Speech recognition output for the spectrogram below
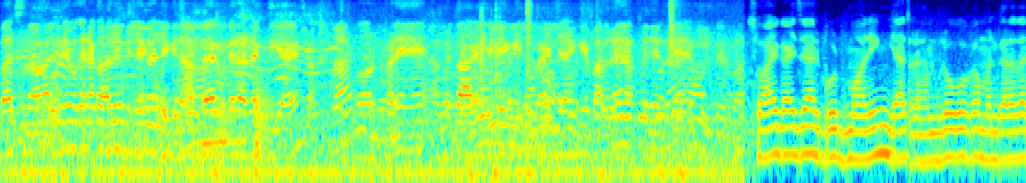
बस सोने वगैरह का तो नहीं मिलेगा लेकिन आप बैग वगैरह रख दिया है और खड़े हैं अगर जगह मिलेगी तो बैठ जाएँगे बाकी आपको मिलते हैं कुछ देर बाद। सो हाय गाइस यार गुड मॉर्निंग यार हम लोगों का मन कर रहा था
